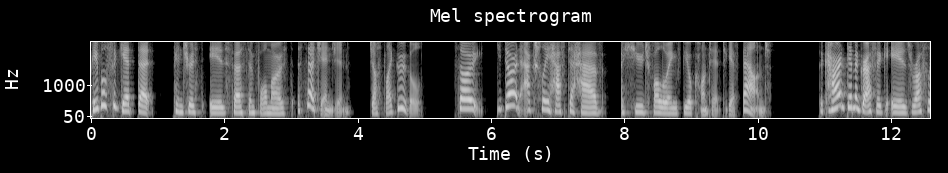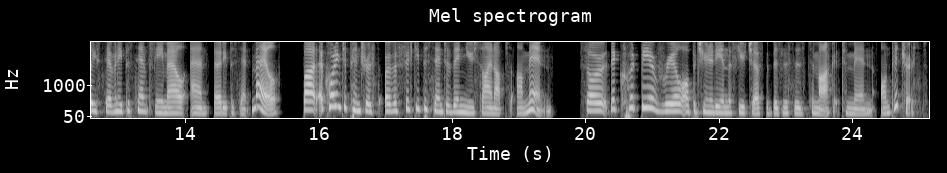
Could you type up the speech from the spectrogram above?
People forget that Pinterest is first and foremost a search engine, just like Google. So you don't actually have to have a huge following for your content to get found. The current demographic is roughly 70% female and 30% male, but according to Pinterest, over 50% of their new signups are men. So there could be a real opportunity in the future for businesses to market to men on Pinterest.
